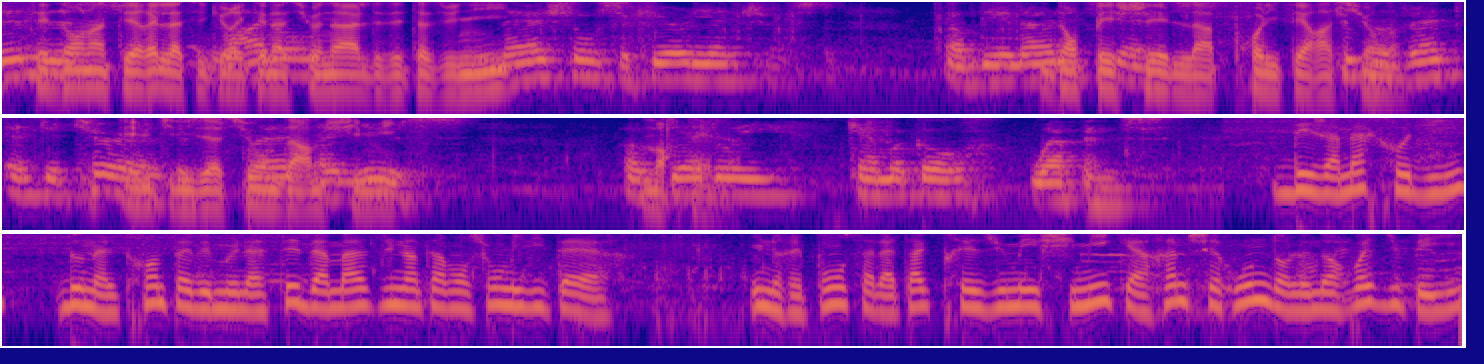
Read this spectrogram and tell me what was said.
C'est dans l'intérêt de la sécurité nationale des États-Unis d'empêcher la prolifération et l'utilisation d'armes chimiques mortelles. Déjà mercredi, Donald Trump avait menacé Damas d'une intervention militaire. Une réponse à l'attaque présumée chimique à Rancheroun dans le nord-ouest du pays,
